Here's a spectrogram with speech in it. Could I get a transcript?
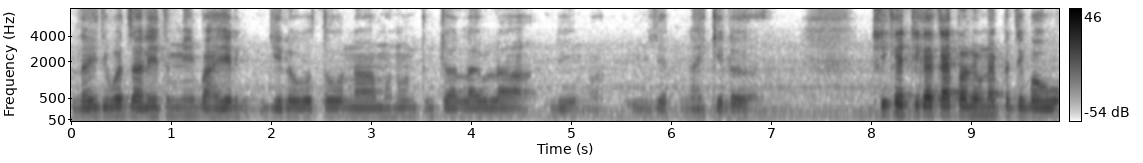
लई दिवस झाले तुम्ही बाहेर गेलो होतो ना म्हणून तुमच्या लाईव्हला विजिट नाही केलं. ठीक आहे ठीक आहे. काय प्रॉब्लेम नाही प्रतीक भाऊ.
